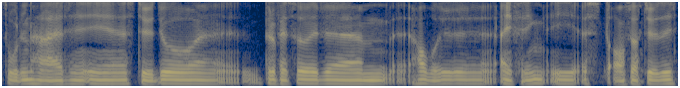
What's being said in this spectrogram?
stolen her i studio, professor Halvor Eifring i Øst-Asia-studier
